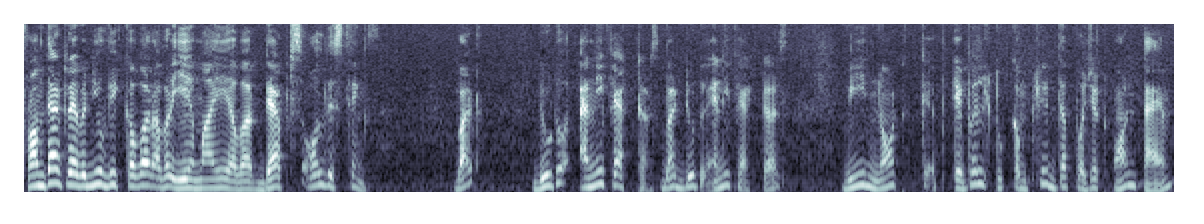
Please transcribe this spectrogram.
From that revenue we cover our EMI, our debts all these things, but due to any factors, but due to any factors we not able to complete the project on time,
